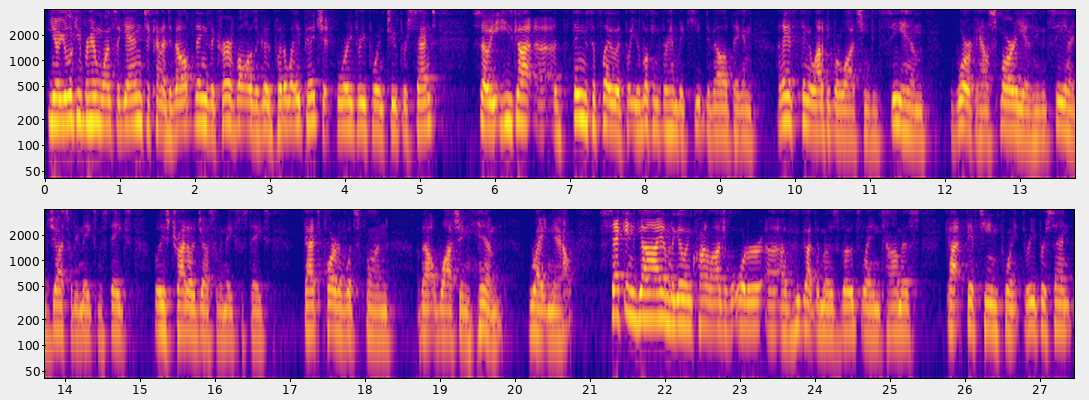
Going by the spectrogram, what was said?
you know, you're looking for him once again to kind of develop things. The curveball is a good put away pitch at 43.2%. So he's got uh, things to play with, but you're looking for him to keep developing. And I think it's the thing a lot of people are watching. You can see him work and how smart he is, and you can see him adjust when he makes mistakes, or at least try to adjust when he makes mistakes. That's part of what's fun about watching him right now. Second guy, I'm going to go in chronological order uh, of who got the most votes. Lane Thomas got 15.3%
